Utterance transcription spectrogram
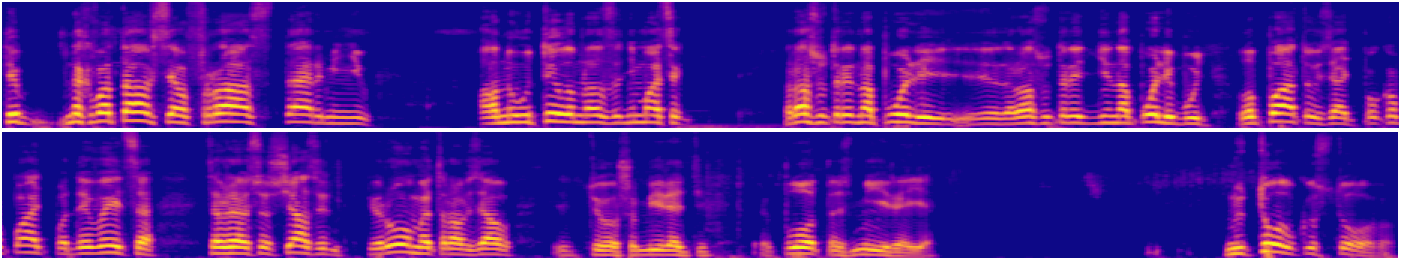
Ти нахватався фраз, термінів, а наутилом треба займатися раз у три на полі, е, раз у три дні на полі будь лопату взяти, покопати, подивитися. Це вже все зараз він пірометра взяв, цього, що мірять, е, плотність міряє. Ну толку з того.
